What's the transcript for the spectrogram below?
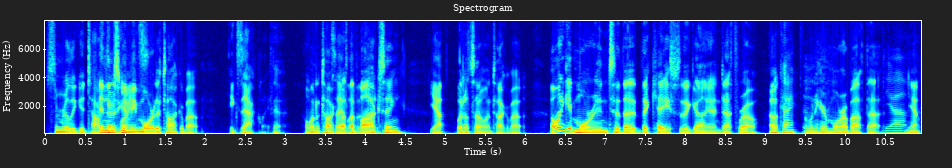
some really good talking. And there's going to be more to talk about. Exactly. Yeah. I want to talk That's about the love about it. boxing. Yep. What else do I want to talk about? I want to get more into the the case of the guy on death row. Okay. I want to hear more about that. Yeah. Yep.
